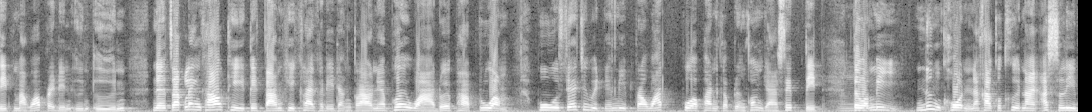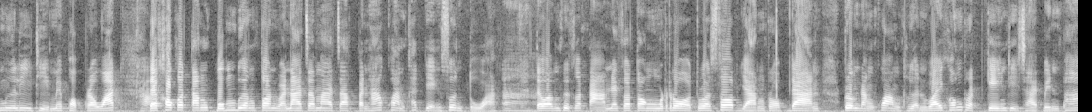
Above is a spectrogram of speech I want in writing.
ติดมากกว่าประเด็นอื่นๆ เนื่องจากแหล่งข่าวที่ติดตามคลี่คลายคดีดังกล่าวเนี่ยเผยว่าโดยภาพรวม ผู้เสียชีวิตเนี่ยมีประวัติพัวพันกับเรื่องของยาเสพติด แต่ว่ามีหนึ่งคนนะคะก็คือนายอัสลีมือลีที่ไม่พบประวัติค่ะแต่เขาก็ตั้งปมเบื้องต้นว่าน่าจะมาจากปัญหาความขัดแย้งส่วนตัวอ่าแต่ว่ามันคือก็ตามเนี่ยก็ต้องรอตรวจสอบอย่างรอบด้าน รวมดังความเคลื่อนไหวของรถเก๋งที่ใช้เป็นพาห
